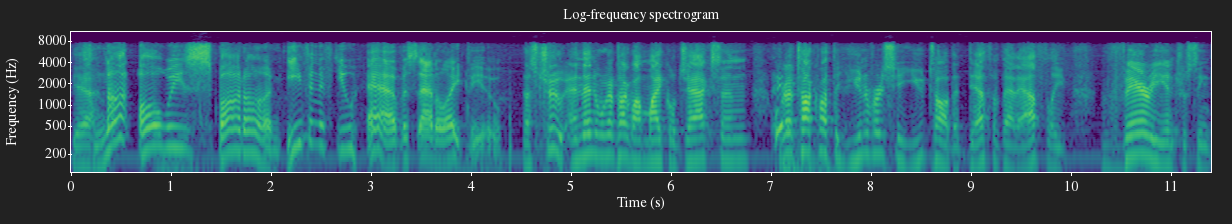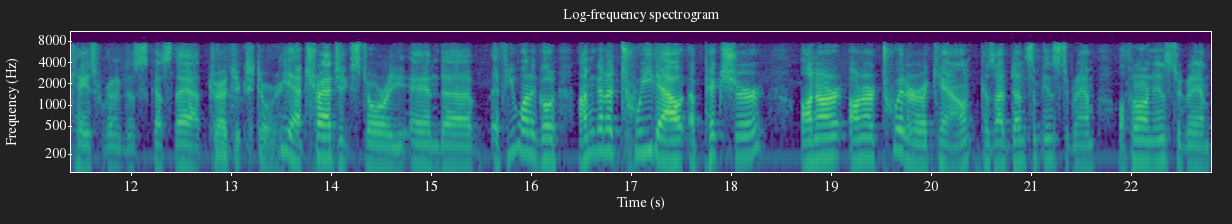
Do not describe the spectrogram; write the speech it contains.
yeah. It's not always spot on, even if you have a satellite view. That's true. And then we're going to talk about Michael Jackson. We're going to talk about the University of Utah, the death of that athlete. Very interesting case. We're going to discuss that. Tragic story. Yeah, tragic story. And uh, if you want to go, I'm going to tweet out a picture on our on our Twitter account because I've done some Instagram. I'll throw on Instagram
